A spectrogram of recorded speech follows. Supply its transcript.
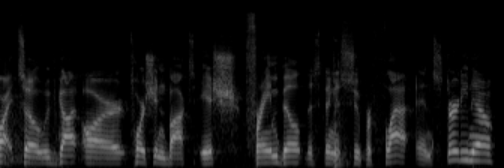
All right, so we've got our torsion box-ish frame built. This thing is super flat and sturdy now.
